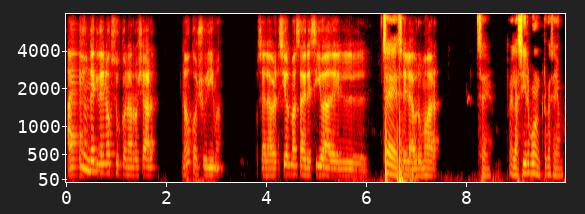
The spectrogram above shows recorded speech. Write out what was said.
Hay un deck de Noxus con arrollar, ¿no? Con Yurima. O sea, la versión más agresiva del, Sí, sí, del abrumar. sí. El Asirburn creo que se llama.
